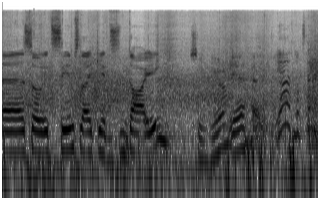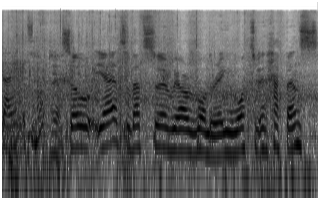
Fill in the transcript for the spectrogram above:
uh, so it seems like it's dying. See here? Yeah. Yeah, it looks like dying. It's not. So yeah, so that's uh, we are wondering what happens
